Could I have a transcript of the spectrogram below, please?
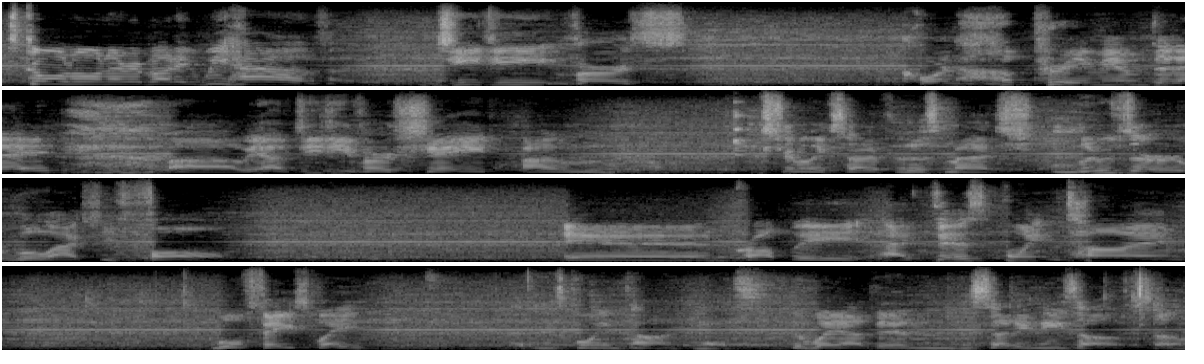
What's going on, everybody? We have GG versus Cornhub Premium today. Uh, we have GG versus Shade. I'm extremely excited for this match. Loser will actually fall. And probably at this point in time, we'll face Wade. At this point in time, yes. The way I've been setting these up, so.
